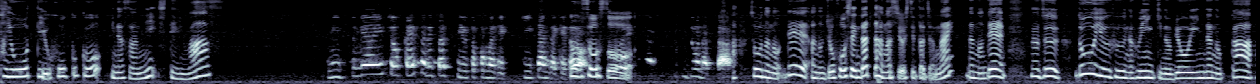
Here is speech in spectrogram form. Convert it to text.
たよっていう報告を皆さんにしています。三つ病院紹介されたっていうところまで聞いたんだけど、うん、そうそう。どうなった？あそうなの。であの情報戦だって話をしてたじゃない？なのでまずどういう風な雰囲気の病院なのか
